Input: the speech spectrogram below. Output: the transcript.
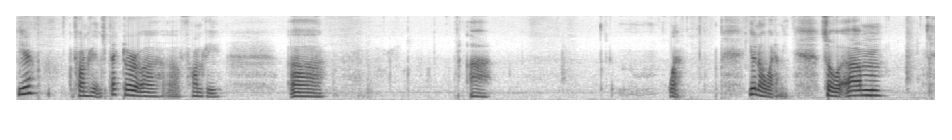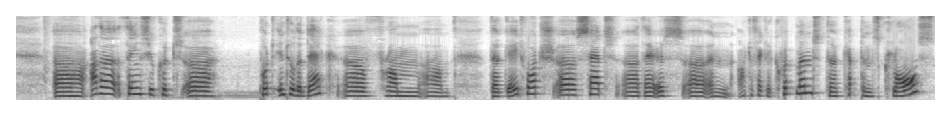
here, Foundry Inspector, or uh, Foundry. Uh, uh, well, you know what I mean. So, um, uh, other things you could uh, put into the deck uh, from um, the Gatewatch uh, set, uh, there is uh, an artifact equipment, the Captain's Claws.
